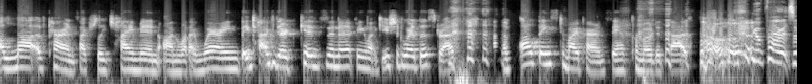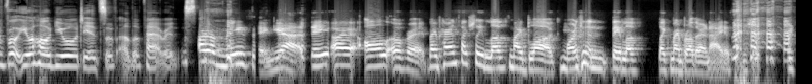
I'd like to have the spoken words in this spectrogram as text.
A lot of parents actually chime in on what I'm wearing. They tag their kids in it, being like, "You should wear this dress." um, all thanks to my parents, they have promoted that. So your parents have brought you a whole new audience of other parents. are amazing. Yeah, they are all over it. My parents actually love my blog more than they love like my brother and I, essentially,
